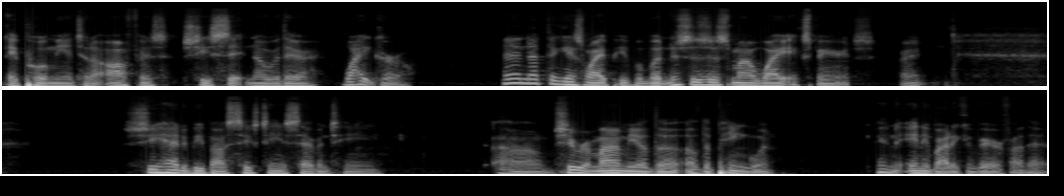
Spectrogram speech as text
they pull me into the office. She's sitting over there, white girl. And nothing against white people, but this is just my white experience, right? She had to be about 16, 17. Um, she reminded me of the of the penguin. And anybody can verify that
